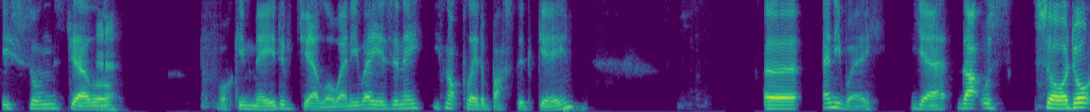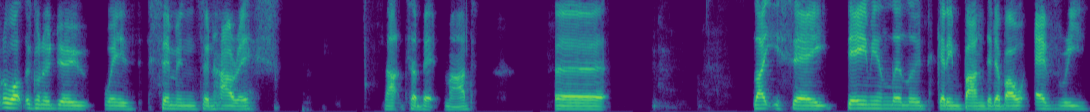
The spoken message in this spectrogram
His son's Jello. Yeah. Fucking made of Jello anyway, isn't he? He's not played a bastard game. Uh, anyway, yeah, that was. So I don't know what they're going to do with Simmons and Harris. That's a bit mad. Uh, like you say, Damian Lillard getting banded about every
